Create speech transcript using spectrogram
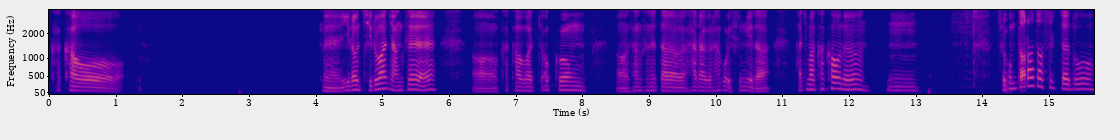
카카오 네 이런 지루한 장세에 어, 카카오가 조금 어, 상승했다 하락을 하고 있습니다. 하지만 카카오는 음, 조금 떨어졌을 때도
